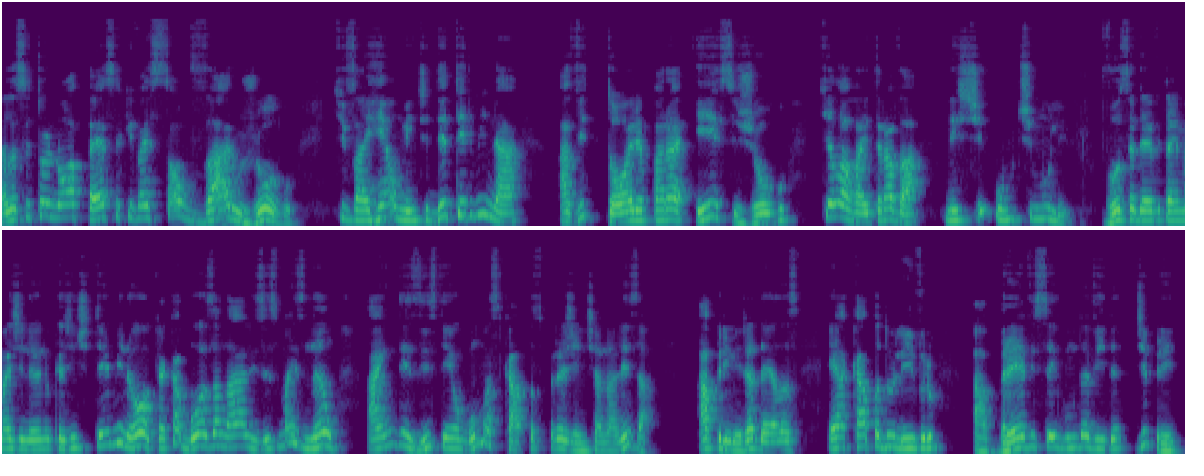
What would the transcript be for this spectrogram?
ela se tornou a peça que vai salvar o jogo, que vai realmente determinar a vitória para esse jogo que ela vai travar neste último livro. Você deve estar imaginando que a gente terminou, que acabou as análises, mas não, ainda existem algumas capas para a gente analisar. A primeira delas é a capa do livro A Breve Segunda Vida de Brit.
